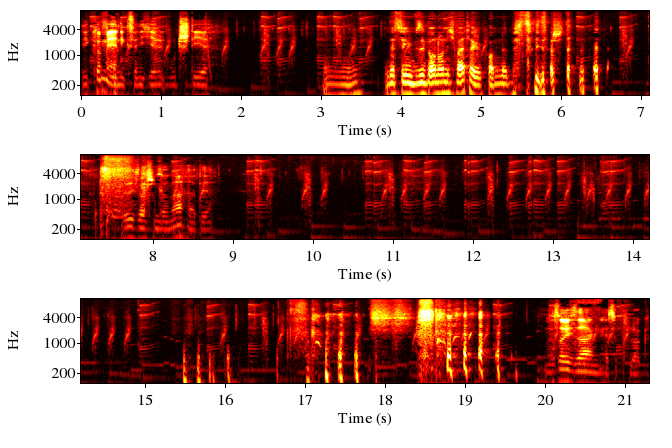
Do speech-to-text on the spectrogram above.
Die können mir ja nichts, wenn ich hier gut stehe. mhm. deswegen sind wir auch noch nicht weitergekommen ne, bis zu dieser Stelle. Also ich war schon danach, hat der. Was soll ich sagen, S Clock?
